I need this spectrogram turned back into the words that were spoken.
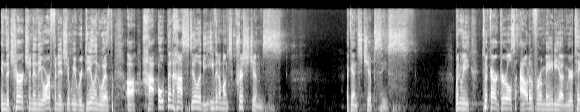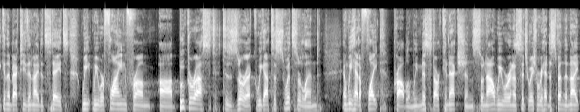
In the church and in the orphanage that we were dealing with uh, open hostility, even amongst Christians, against gypsies. When we took our girls out of Romania and we were taking them back to the United States, we, we were flying from uh, Bucharest to Zurich. We got to Switzerland and we had a flight problem. We missed our connections. So now we were in a situation where we had to spend the night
